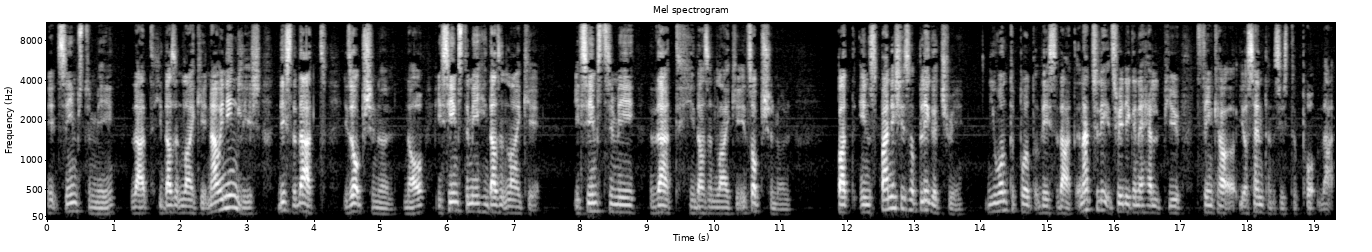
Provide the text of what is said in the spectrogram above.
It seems to me that he doesn't like it. Now in English, this that is optional. No, it seems to me he doesn't like it. It seems to me that he doesn't like it. It's optional. But in Spanish, it's obligatory. You want to put this, that. And actually, it's really going to help you think out your sentences to put that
